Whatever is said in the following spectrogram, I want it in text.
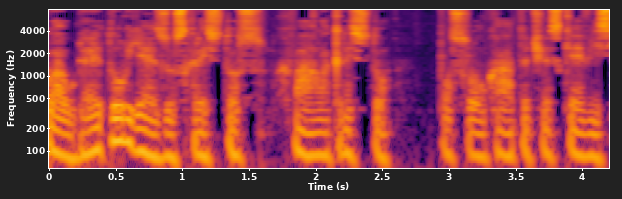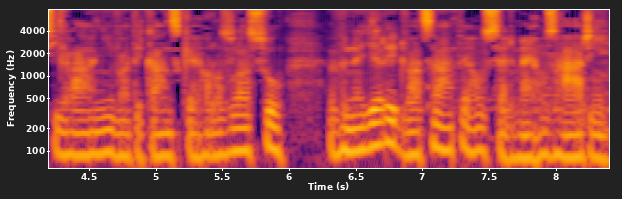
Laudetur Jezus Christus, chvála Kristu. Posloucháte české vysílání Vatikánského rozhlasu v neděli 27. září.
